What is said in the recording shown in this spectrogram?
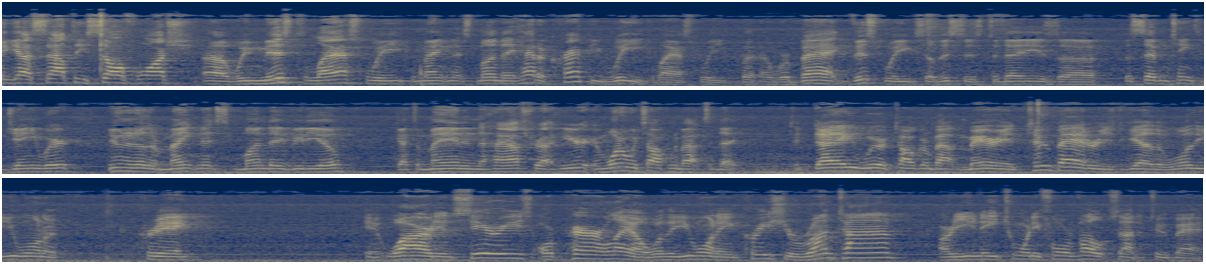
Hey guys, Southeast Soft Wash. Uh, we missed last week, Maintenance Monday. Had a crappy week last week, but uh, we're back this week. So this is today is uh, the 17th of January. Doing another Maintenance Monday video. Got the man in the house right here. And what are we talking about today? Today we're talking about marrying two batteries together, whether you want to create it wired in series or parallel, whether you want to increase your runtime or do you need 24 volts out of two batteries.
